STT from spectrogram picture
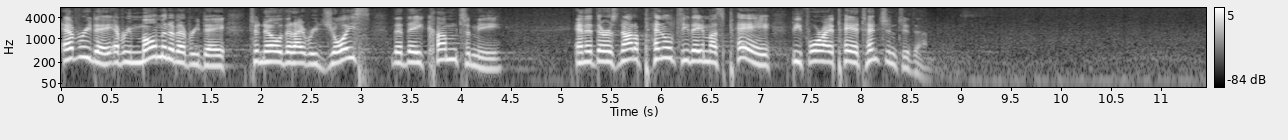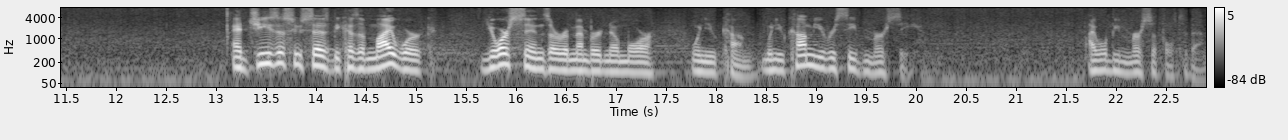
every day, every moment of every day to know that I rejoice that they come to me and that there is not a penalty they must pay before I pay attention to them. And Jesus, who says, Because of my work, your sins are remembered no more when you come. When you come, you receive mercy. I will be merciful to them,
